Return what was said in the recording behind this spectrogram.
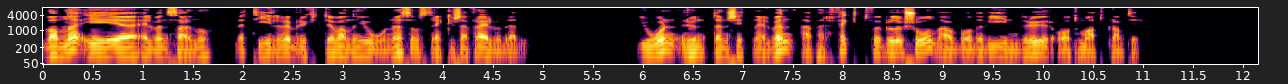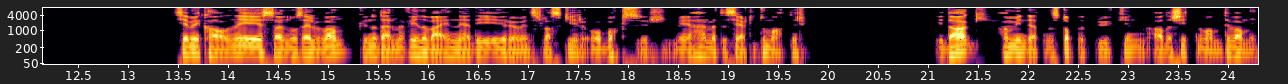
Vannet i eh, elven Sarno ble tidligere brukt til å vanne jordene som strekker seg fra elvebredden. Jorden rundt den skitne elven er perfekt for produksjon av både vindruer og tomatplanter. Kjemikaliene i Saunos elvevann kunne dermed finne veien ned i rødvinsflasker og bokser med hermetiserte tomater. I dag har myndighetene stoppet bruken av det skitne vannet til vanning.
